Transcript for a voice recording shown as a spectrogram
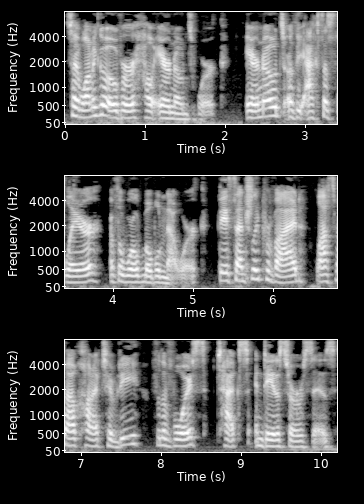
So I want to go over how air nodes work. Air nodes are the access layer of the World Mobile Network. They essentially provide last mile connectivity for the voice, text, and data services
